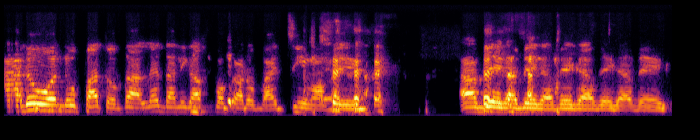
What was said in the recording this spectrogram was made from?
I don't want no part of that. Let that nigga fuck out of my team. I beg. I beg, I beg, I beg, I beg, I beg.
